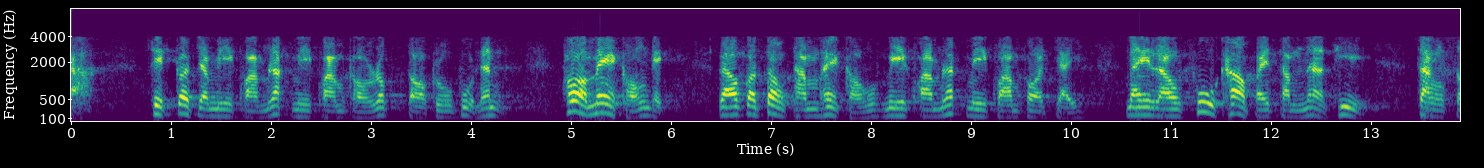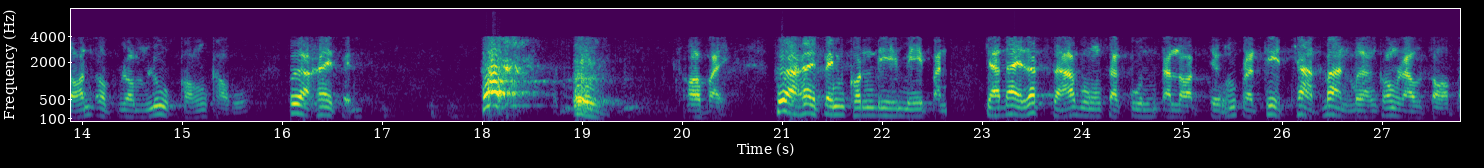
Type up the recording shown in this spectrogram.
ลาสิทธิ์ก็จะมีความรักมีความเคารพต่อครูผู้นั้น พ่อแม่ของเด็ก เราก็ต้องทำให้เขามีความรักมีความพอใจ ในเราผู้เข้าไปทำหน้าที่สั่งสอนอบรมลูกของเขา เพื่อให้เป็นขอไป เพื่อให้เป็นคนดีมีปัญจะได้รักษาวงศกุลตลอดถึงประเทศชาติบ้านเมืองของเราต่อไป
